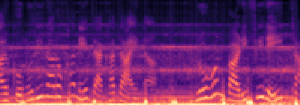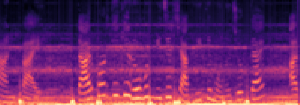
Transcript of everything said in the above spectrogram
আর কোনোদিন আর ওখানে দেখা দেয় না। রোহন বাড়ি ফিরেই ত্রাণ পায়। তারপর থেকে রোহন নিজের চাকরিতে মনোযোগ দেয় আর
